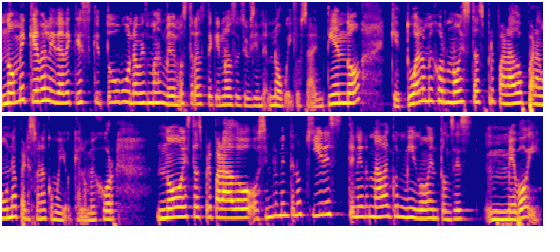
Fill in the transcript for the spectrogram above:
No me quedo en la idea de que es que tú una vez más me demostraste que no soy suficiente. No, güey, o sea, entiendo que tú a lo mejor no estás preparado para una persona como yo, que a lo mejor no estás preparado o simplemente no quieres tener nada conmigo, entonces me voy.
